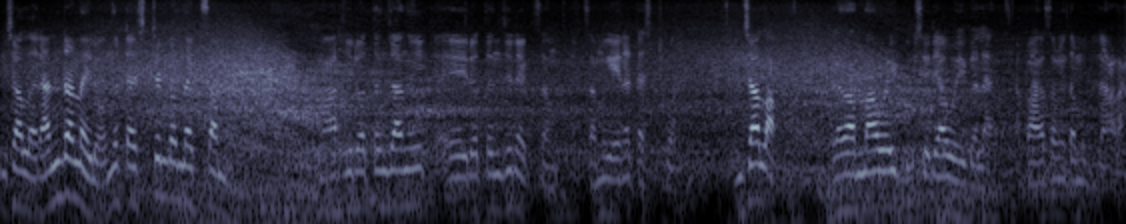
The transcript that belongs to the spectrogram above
ഇൻഷാല്ല രണ്ടെണ്ണമായാലും ഒന്ന് ടെസ്റ്റ് ഉണ്ട് ഒന്ന് എക്സാം മാർച്ച് ഇരുപത്തഞ്ചാം തീയതി ഇരുപത്തഞ്ചിന് എക്സാം എക്സാം കഴിഞ്ഞാൽ ടെസ്റ്റ് പറയും ഇൻഷാല്ല ഇവിടെ നന്നാവുമായിരിക്കും ശരിയാവുമായിരിക്കും അല്ലേ? അപ്പോൾ ആ സമയത്ത് നമുക്ക് കാണാം.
